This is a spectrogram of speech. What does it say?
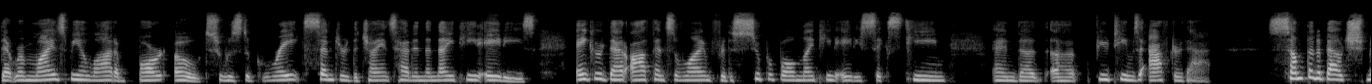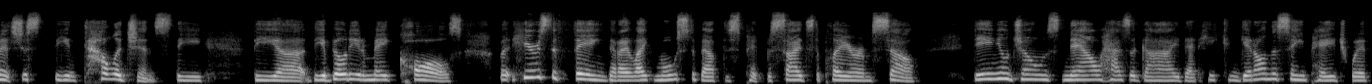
that reminds me a lot of Bart Oates, who was the great center the Giants had in the 1980s, anchored that offensive line for the Super Bowl 1986 team and uh, a few teams after that. Something about Schmitz, just the intelligence, the the uh, the ability to make calls. But here's the thing that I like most about this pick, besides the player himself, Daniel Jones now has a guy that he can get on the same page with,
